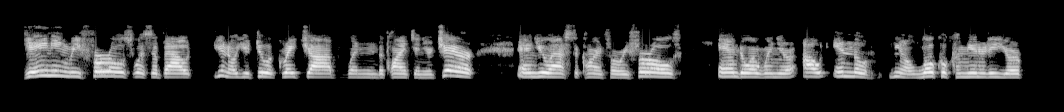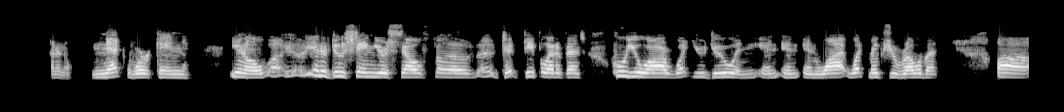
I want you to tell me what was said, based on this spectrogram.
gaining referrals was about you know you do a great job when the client's in your chair, and you ask the client for referrals, and or when you're out in the you know local community, you're I don't know networking you know, uh, introducing yourself uh, to people at events, who you are, what you do, and and and, and why, what makes you relevant. Uh,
